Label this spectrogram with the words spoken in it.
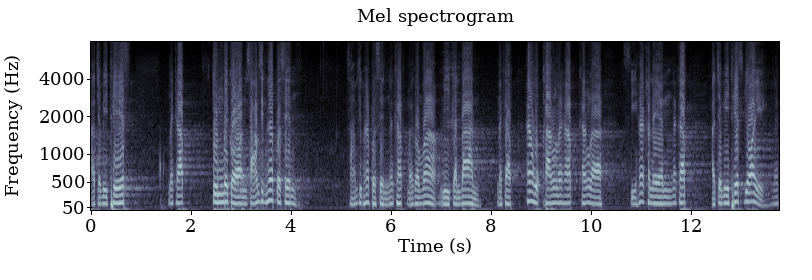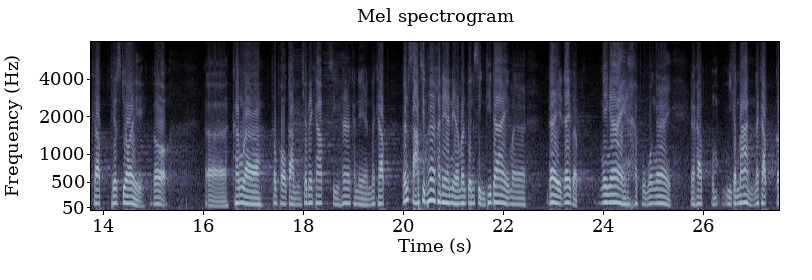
อาจจะมีเทสนะครับ ตุนไปก่อน 35เปอร์เซ็นต์35เปอร์เซ็นต์นะครับ หมายความว่ามีการบ้านนะครับ5-6 ครั้งนะครับ ครั้งละ 4-5 คะแนนนะครับ อาจจะมีเทสย่อยนะครับ เทสย่อยก็ครั้งละเท่าพอกันใช่ไหมครับ4-5 คะแนนนะครับนั้น 35 คะแนนเนี่ยมันเป็นสิ่งที่ได้มาได้ได้แบบง่ายๆนะครับผมว่าง่าย นะครับผมมีกันบ้านนะครับ ก็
